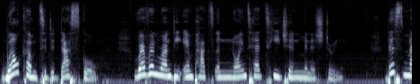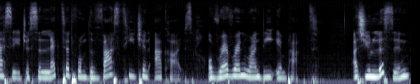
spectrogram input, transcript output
Welcome to the Dasco, Reverend Randy Impact's anointed teaching ministry. This message is selected from the vast teaching archives of Reverend Randy Impact. As you listen,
